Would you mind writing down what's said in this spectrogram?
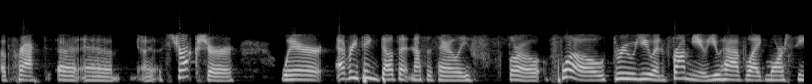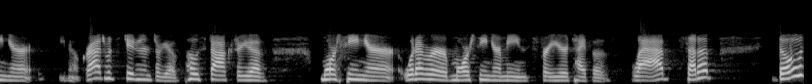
a, pract- a, a, a structure where everything doesn't necessarily flow, flow through you and from you. You have like more senior, you know, graduate students, or you have postdocs, or you have more senior, whatever more senior means for your type of lab setup. Those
